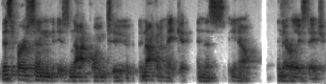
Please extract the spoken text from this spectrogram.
this person is not going to they're not going to make it in this you know in the early stage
